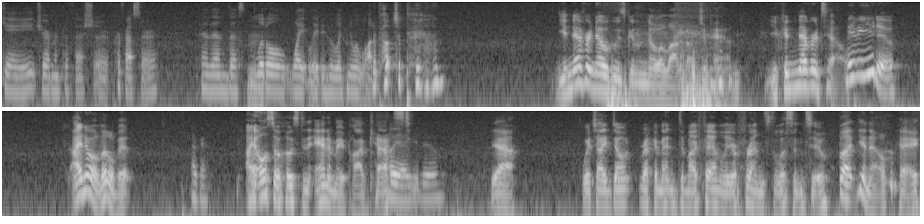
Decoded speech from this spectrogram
gay German professor. Professor, and then this Hmm. little white lady who like knew a lot about Japan. You never know who's going to know a lot about Japan. you can never tell. Maybe you do. I know a little bit. Okay. I also host an anime podcast. Oh yeah, you do. Yeah. Which I don't recommend to my family or friends to listen to. But, you know, hey.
